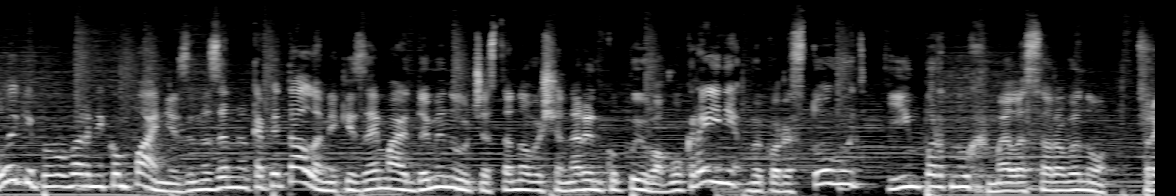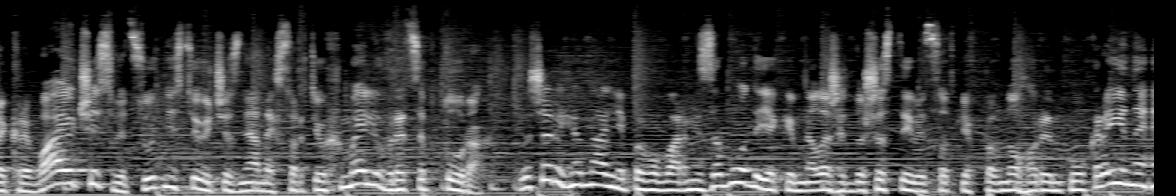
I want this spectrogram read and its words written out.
Великі пивоварні компанії з іноземним капіталом, які займають домінуюче становище на ринку пива в Україні, використовують імпортну хмелесировину, прикриваючись відсутністю вітчизняних сортів хмелю в рецептурах. Лише регіональні пивоварні заводи, яким належить до 6% пивного ринку України,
